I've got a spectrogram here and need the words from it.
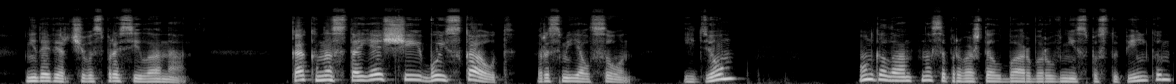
— недоверчиво спросила она. «Как настоящий бойскаут», рассмеялся он. «Идем?» Он галантно сопровождал Барбару вниз по ступенькам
